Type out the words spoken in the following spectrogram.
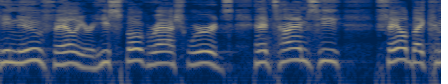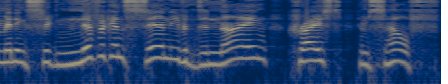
He knew failure. He spoke rash words. And at times he failed by committing significant sin, even denying Christ himself.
